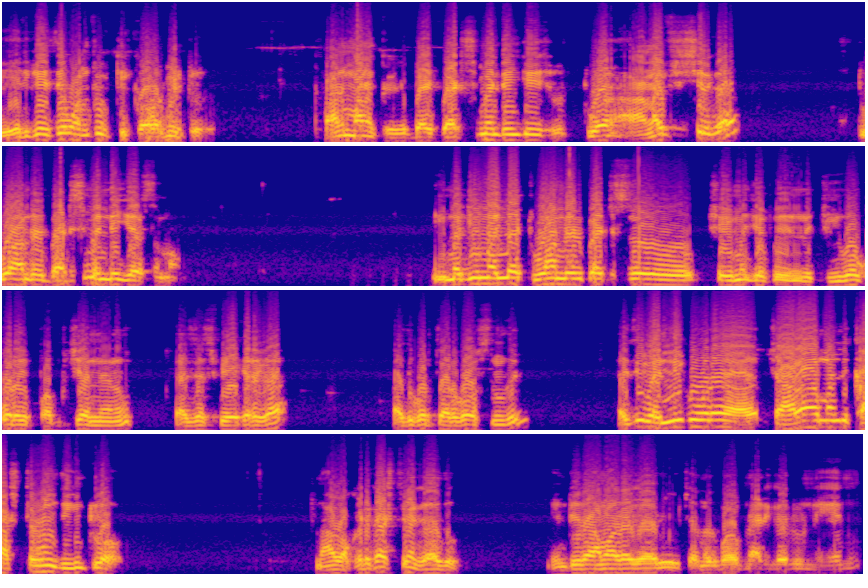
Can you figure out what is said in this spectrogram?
పేరుకి అయితే వన్ ఫిఫ్టీ గవర్నమెంట్. కానీ మనకి బెడ్స్ మెయింటైన్ చేసి టూ అన్అఫిషియల్గా టూ హండ్రెడ్ బెడ్స్ మెయింటైన్ చేస్తున్నాం. ఈ మధ్య మళ్ళీ టూ హండ్రెడ్ బెడ్స్ చేయమని చెప్పి జీవో కూడా పంపించాను నేను యాజ్ అ స్పీకర్గా. అది కూడా త్వరగా వస్తుంది. అయితే ఇవన్నీ కూడా చాలా మంది కష్టం దీంట్లో. నా ఒకటి కష్టమే కాదు. ఎన్టీ రామారావు గారు చంద్రబాబు నాయుడు గారు నేను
